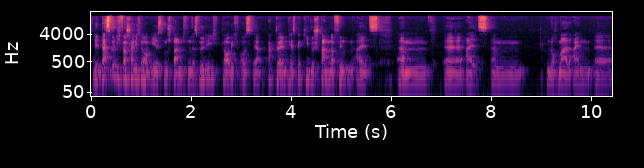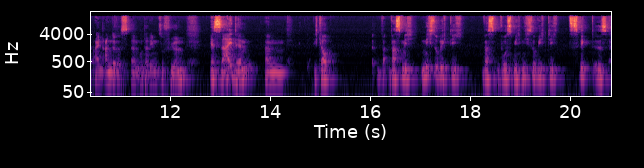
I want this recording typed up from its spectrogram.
das würde ich wahrscheinlich noch am ehesten spannend finden. Das würde ich, glaube ich, aus der aktuellen Perspektive spannender finden als, ähm, äh, als ähm, nochmal ein, ein anderes ähm, Unternehmen zu führen. Es sei denn, ähm, ich glaube, was mich nicht so richtig, was, wo es mich nicht so richtig zwickt, ist,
